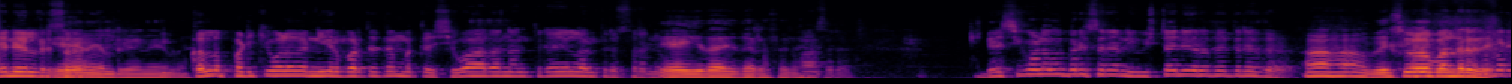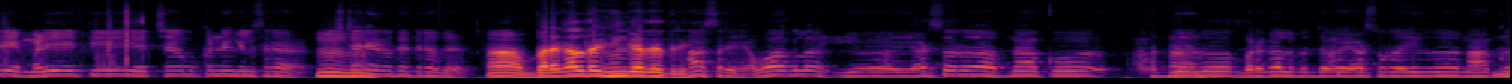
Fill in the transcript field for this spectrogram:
ಏನಿಲ್ರಿ ಸರ್. ಏನಿಲ್ಲ. ರೀ ಏನಿಲ್ಲ ಕಲ್ಲು ಪಡಿಕೆ ಒಳಗೆ ನೀರು ಬರ್ತೈತೆ ಮತ್ತೆ ಶಿವ ಅದಾನ ಅಂತೀರ ಇಲ್ಲ ಅಂತೀರಿ ಸರ್ ಏ ಇದ ಇದಾರೆ ಸರ್. ಹಾಂ ಸರ್. ಬೇಸಿಗೆ ಒಳಗೆ ಬರ್ರಿ ಸರ್ ನೀವು ಇಷ್ಟ ನೀರು ಇರ್ತೈತ್ರಿ ಅದು. ಹಾ ಹಾಂ ಬೇಸಿಗೆ ಒಳಗೆ ಬಂದ್ರೆ. ಬರ್ರಿ ಮಳೆ ಐತಿ ಹೆಚ್ಚಾಗ್ಬೇಕು ಅನ್ನಂಗಿಲ್ಲ ಸರ್. ಇಷ್ಟ ನೀರು ಇರ್ತೈತ್ರಿ ಅದು. ಹಾಂ ಬರಗಾಲದಾಗ ಹಿಂಗೆ ಇರ್ತೈತ್ರಿ. ಹಾಂ ಸರ್ ಯಾವಾಗಲೂ ಎರಡ್ ಸಾವಿರದ ಹದಿನಾಲ್ಕು ಹದಿನೈದು ಬರಗಾಲ ಬಿದ್ದಾಗ ಎರಡ್ ಸಾವಿರದ ಐದು ನಾಲ್ಕು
